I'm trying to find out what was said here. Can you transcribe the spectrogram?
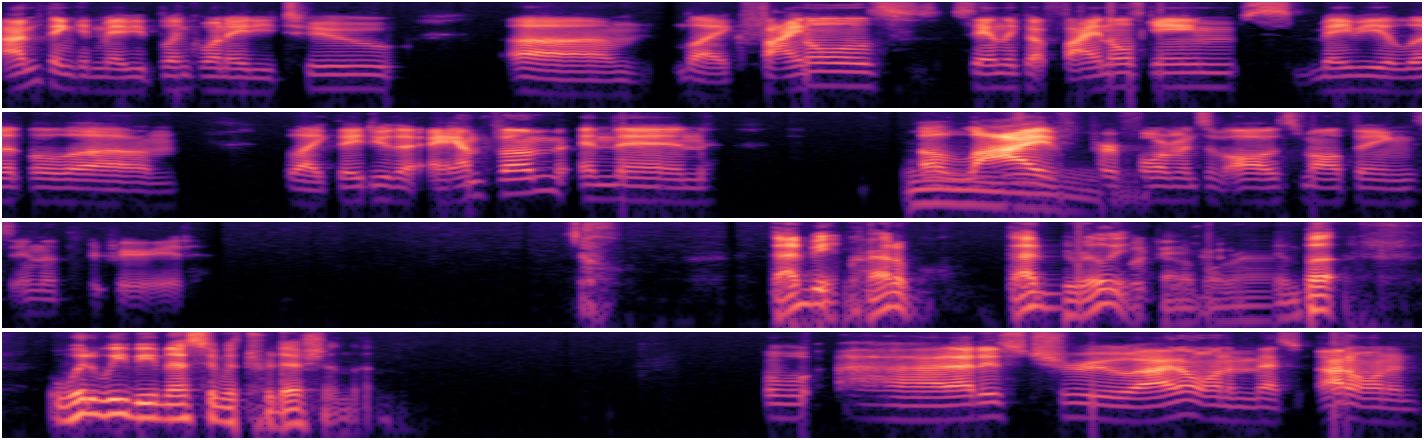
I'm thinking maybe Blink 182, um, like finals, Stanley Cup Finals games, maybe a little um, like they do the anthem and then a live Mm. performance of all the small things in the third period. That'd be incredible. That'd be really Would be incredible, Ryan. But would we be messing with tradition then? Oh, Uh, that is true. I don't want to mess. I don't want to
